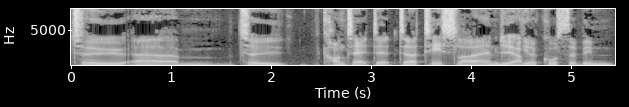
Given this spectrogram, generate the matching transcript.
to um, to contact at uh, Tesla, and Yeah. you know, of course, they've been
